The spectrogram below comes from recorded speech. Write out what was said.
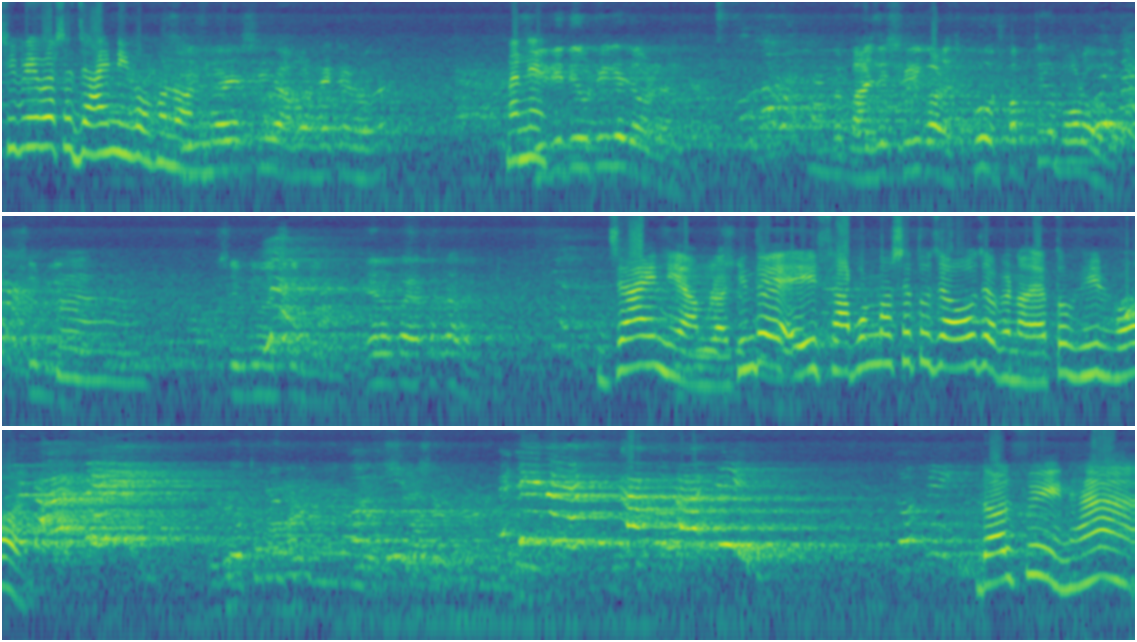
শিবির বাসে যাইনি কখনো? আমার হাইটের হবে। মানে সিঁড়ি দিয়ে উঠে গিয়ে ওই পাশ দিয়ে সিঁড়ি করা আছে। খুব সব থেকে বড় হবে। শিবলি শিবলি এরকম এতটা হয়। যাইনি আমরা। কিন্তু এই শ্রাবণ মাসে তো যাওয়াও যাবে না এত ভিড় হয়। ডলফিন হ্যাঁ।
